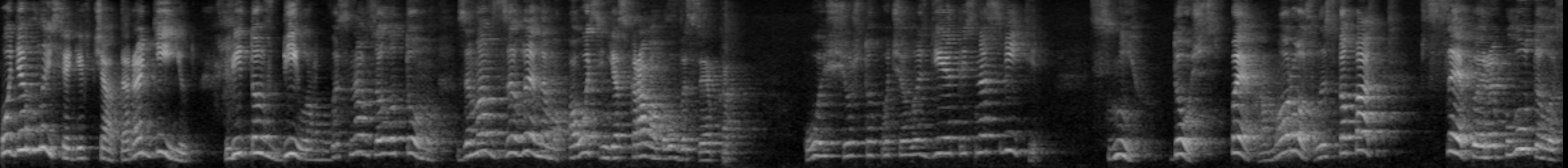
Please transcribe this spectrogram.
Одяглися дівчата, радіють. Літо в білому, весна в золотому, зима в зеленому, а осінь яскрава, мов веселка. Ой, що ж то почалось діятись на світі? Сніг, дощ, спека, мороз, листопад все переплуталось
